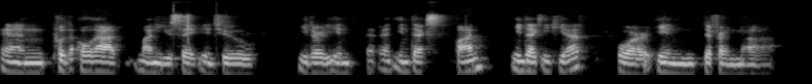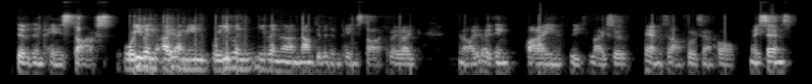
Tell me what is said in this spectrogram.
and put all that money you save into either in, an index fund, index ETF, or in different uh, dividend paying stocks, or even I, I mean, or even even uh, non-dividend paying stocks, right? Like you know, I, I think buying the likes of Amazon, for example, makes sense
